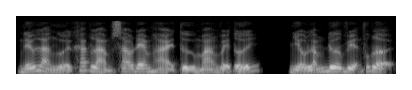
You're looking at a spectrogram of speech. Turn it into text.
nếu là người khác làm sao đem hải tử mang về tới, nhiều lắm đưa viện phúc lợi.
